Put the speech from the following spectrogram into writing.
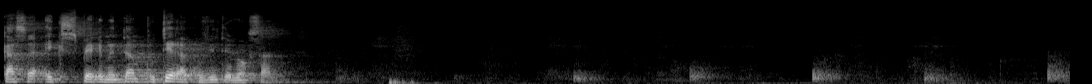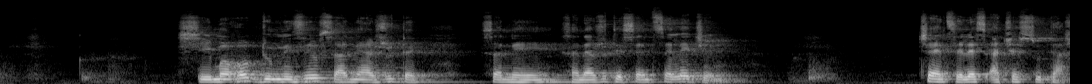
ca să experimentăm puterea cuvintelor sale. Și mă rog Dumnezeu să ne ajute să ne, să ne ajute să înțelegem ce a înțeles acest sutaș.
